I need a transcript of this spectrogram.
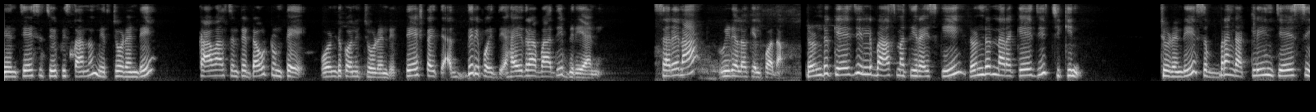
నేను చేసి చూపిస్తాను. మీరు చూడండి. కావాల్సింటే డౌట్ ఉంటే వండుకొని చూడండి. టేస్ట్ అయితే అద్దరిపోయింది హైదరాబాదీ బిర్యానీ. సరేనా? వీడియోలోకి వెళ్ళిపోదాం. రెండు కేజీలు బాస్మతి రైస్కి రెండున్నర కేజీ చికెన్. చూడండి శుభ్రంగా క్లీన్ చేసి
